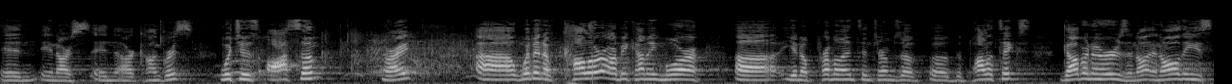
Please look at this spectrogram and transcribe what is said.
in, in our, in our Congress, which is awesome. Right? Uh, women of color are becoming more, uh, you know, prevalent in terms of the politics, governors and all, and all these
